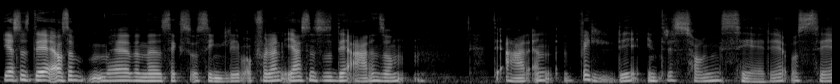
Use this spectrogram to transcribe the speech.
Jeg synes det, altså Med denne sex- og singelliv-oppfølgeren, jeg syns det er en sånn Det er en veldig interessant serie å se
